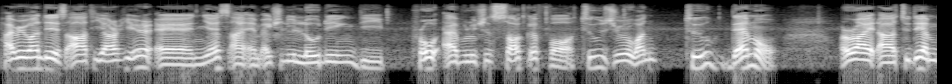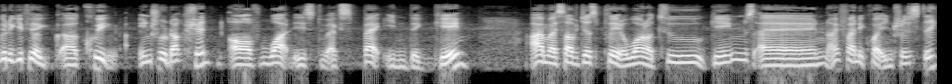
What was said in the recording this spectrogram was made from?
Hi everyone, this is RTR here, and yes, I am actually loading the Pro Evolution Soccer for 2012 demo. Alright, uh, today I'm going to give you a, a, quick introduction of what is to expect in the game. I myself just played one or two games and I find it quite interesting.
